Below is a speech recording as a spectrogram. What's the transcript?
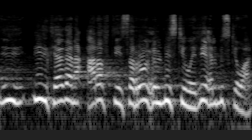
dhididkaagana caraftiisa ruuxulmiski wey riixulmiski waay.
